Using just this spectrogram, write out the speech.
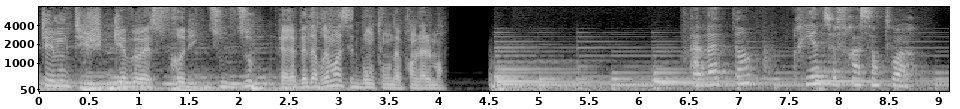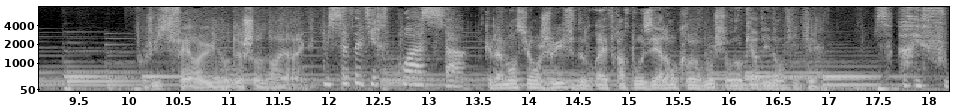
Tim, dich gebe es freudig zu répète après moi, c'est de bon ton d'apprendre l'allemand. À 20 ans, rien ne se fera sans toi. Juste faire une ou deux choses dans les règles. Mais ça veut dire quoi, ça? Que la mention juif devrait être apposée à l'encre rouge sur nos cartes d'identité. Ça paraît fou.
